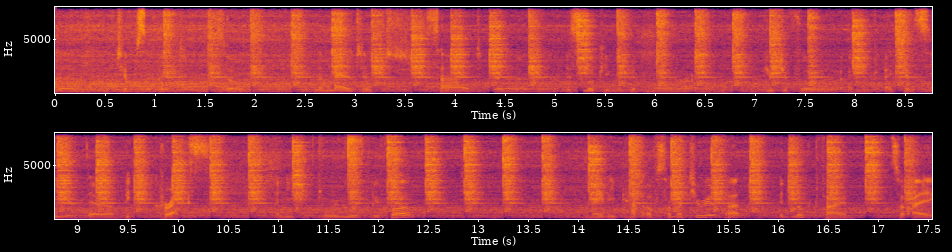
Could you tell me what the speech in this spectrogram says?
the tips a bit, so the melted side uh, is looking a bit more uh, beautiful and I can see there are big cracks I need to remove before. Maybe cut off some material, but it looked fine. So I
